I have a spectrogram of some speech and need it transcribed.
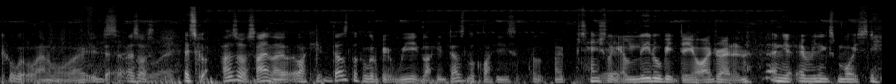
Cool little animal though. So as, I was, cool, eh? it's got, as I was saying though, like it does look a little bit weird. Like it does look like he's uh, potentially Yeah. a little bit dehydrated, and yet everything's moist.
